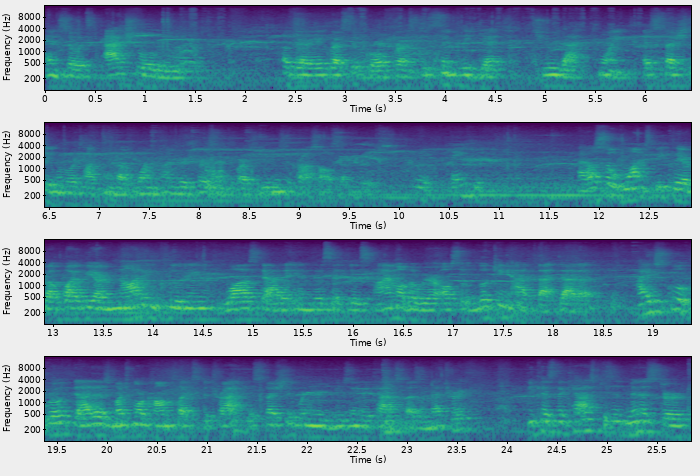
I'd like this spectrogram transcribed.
And so it's actually a very aggressive goal for us to simply get to that point, especially when we're talking about one hundred percent of our students across all subgroups. Thank you. I also want to be clear about why we are not including WAS data in this at this time, although we are also looking at that data. High school growth data is much more complex to track, especially when you're using the CAASPP as a metric, because the CAASPP is administered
